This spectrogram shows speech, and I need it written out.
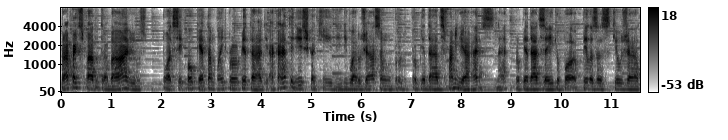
Para participar do trabalho, pode ser qualquer tamanho de propriedade. A característica aqui de, de Guarujá são propriedades familiares, né? Propriedades aí que eu pelas as que eu já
